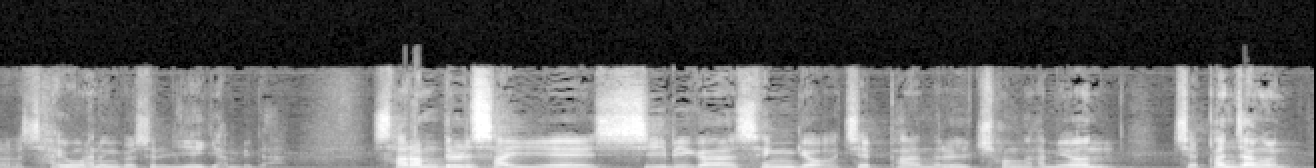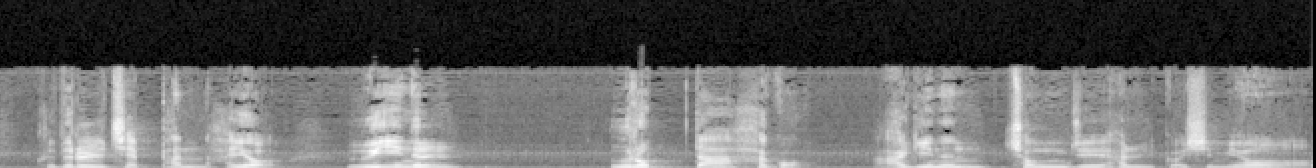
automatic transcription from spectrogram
어, 사용하는 것을 얘기합니다. 사람들 사이에 시비가 생겨 재판을 청하면 재판장은 그들을 재판하여 의인을 의롭다 하고 악인은 정죄할 것이며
